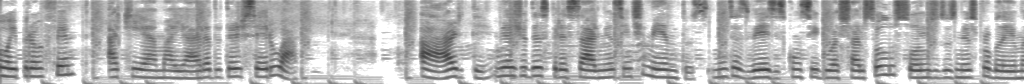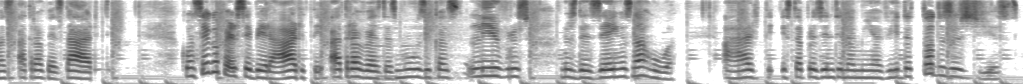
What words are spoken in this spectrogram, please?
Oi, prof. Aqui é a Maiara do terceiro A. A arte me ajuda a expressar meus sentimentos. Muitas vezes consigo achar soluções dos meus problemas através da arte. Consigo perceber a arte através das músicas, livros, nos desenhos na rua. A arte está presente na minha vida todos os dias.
